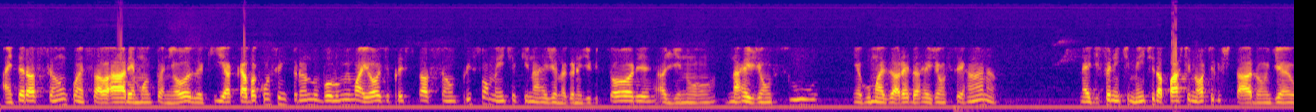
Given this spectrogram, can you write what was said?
a interação com essa área montanhosa aqui acaba concentrando um volume maior de precipitação, principalmente aqui na região da Grande Vitória, ali no, na região sul, em algumas áreas da região serrana, né, diferentemente da parte norte do estado, onde é,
